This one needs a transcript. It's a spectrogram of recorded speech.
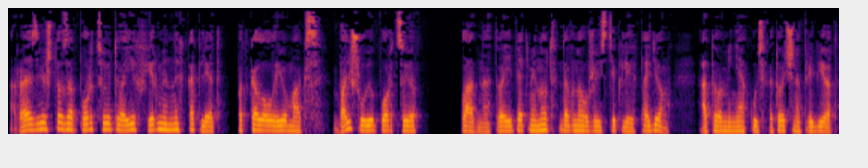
«Разве что за порцию твоих фирменных котлет», — подколол ее Макс. «Большую порцию». «Ладно, твои пять минут давно уже истекли. Пойдем, а то меня Кузька точно прибьет.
